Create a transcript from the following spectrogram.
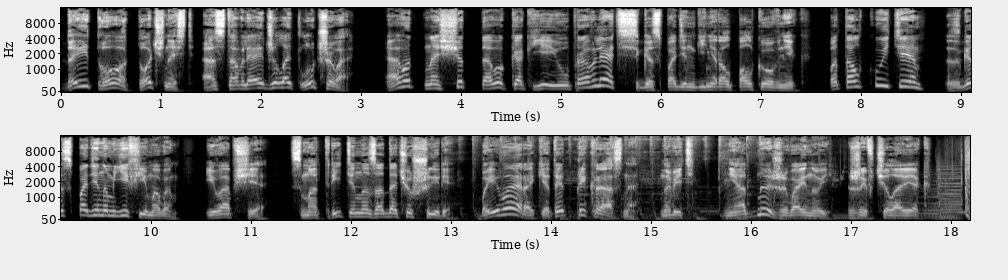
Да и то, точность оставляет желать лучшего. А вот насчет того, как ею управлять, господин генерал-полковник, потолкуйте с господином Ефимовым. И вообще, смотрите на задачу шире. Боевая ракета — это прекрасно, но ведь ни одной же войной жив человек —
